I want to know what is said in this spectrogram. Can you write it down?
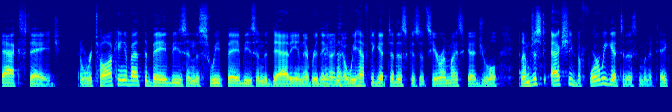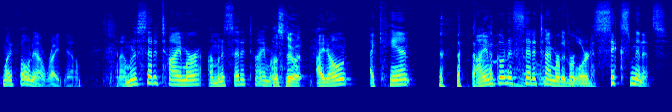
backstage. And we're talking about the babies and the sweet babies and the daddy and everything. And I know we have to get to this because it's here on my schedule. And I'm just actually, before we get to this, I'm going to take my phone out right now. And I'm going to set a timer. I'm going to set a timer. Let's do it. I don't, I can't. I'm going to set a timer Good for Lord. six minutes.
